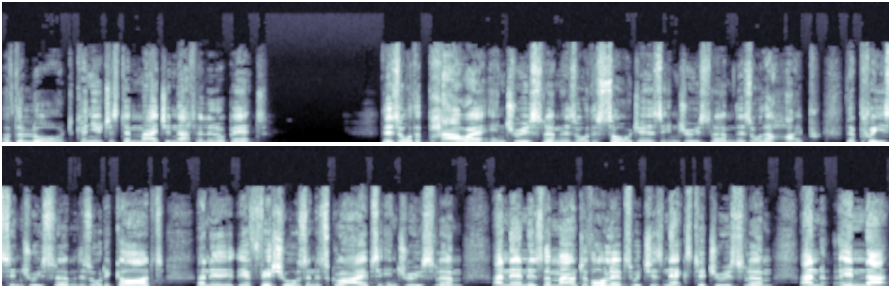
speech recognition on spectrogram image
of the Lord. Can you just imagine that a little bit? There's all the power in Jerusalem. There's all the soldiers in Jerusalem. There's all the high, the priests in Jerusalem. There's all the guards and the, the officials and the scribes in Jerusalem. And then there's the Mount of Olives, which is next to Jerusalem. And in that,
